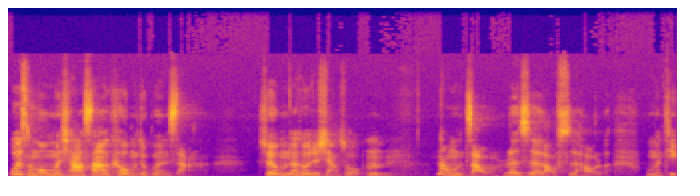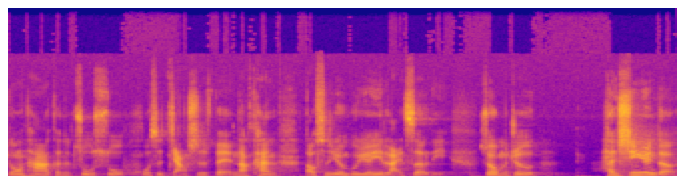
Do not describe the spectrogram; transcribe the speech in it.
为什么我们想要上的课我们就不能上？所以我们那时候就想说，嗯，那我们找认识的老师好了，我们提供他可能住宿或是讲师费，那看老师愿不愿意来这里。所以我们就很幸运的，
